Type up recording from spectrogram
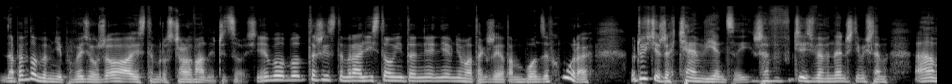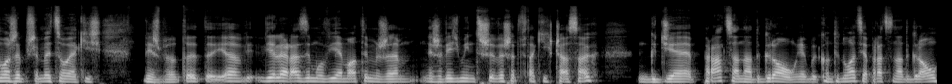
na pewno bym nie powiedział, że o, jestem rozczarowany czy coś, nie? Bo, bo też jestem realistą i to nie, nie, nie ma tak, że ja tam błądzę w chmurach. Oczywiście, że chciałem więcej, że gdzieś wewnętrznie myślałem, a może przemycą jakiś, wiesz, bo to, to ja wiele razy mówiłem o tym, że, że Wiedźmin 3 wyszedł w takich czasach, gdzie praca nad grą, jakby kontynuacja pracy nad grą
